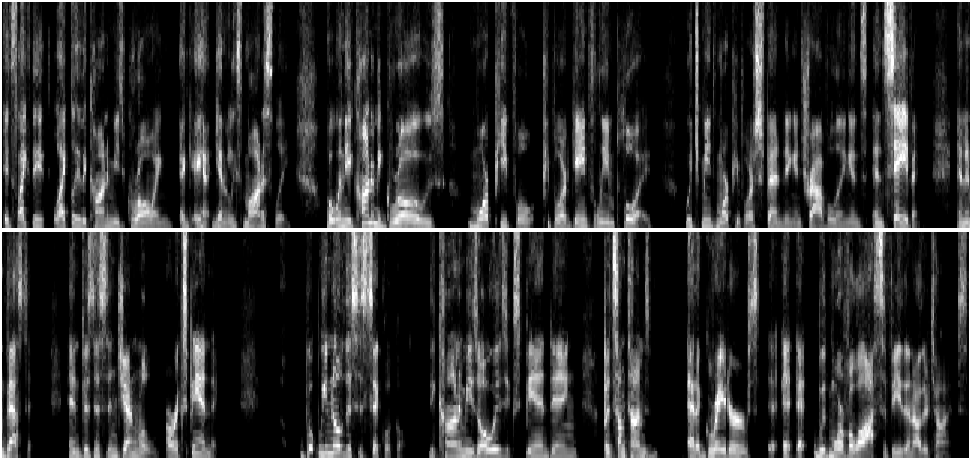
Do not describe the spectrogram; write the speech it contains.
it's likely likely the economy is growing again, again, at least modestly. But when the economy grows, more people people are gainfully employed, which means more people are spending and traveling and, and saving and investing. And business in general are expanding. But we know this is cyclical the economy is always expanding, but sometimes at a greater eh, eh, eh, with more velocity than other times.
